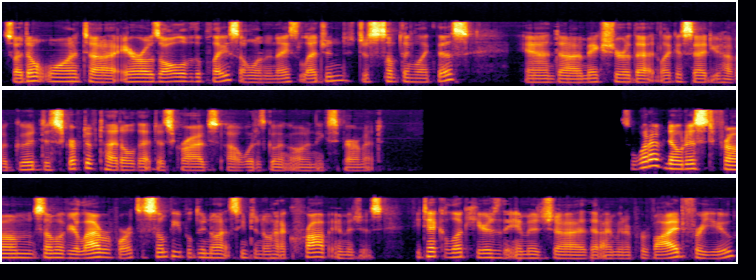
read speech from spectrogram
So I don't want uh, arrows all over the place. I want a nice legend, just something like this. And uh, make sure that, like I said, you have a good descriptive title that describes uh, what is going on in the experiment. So what I've noticed from some of your lab reports is some people do not seem to know how to crop images. You take a look, here's the image uh, that I'm going to provide for you,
